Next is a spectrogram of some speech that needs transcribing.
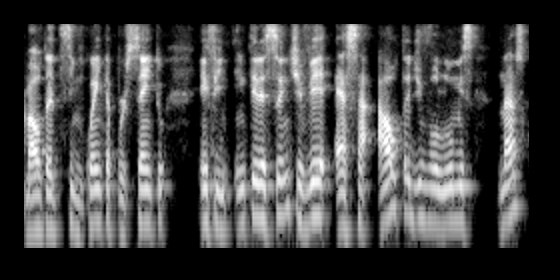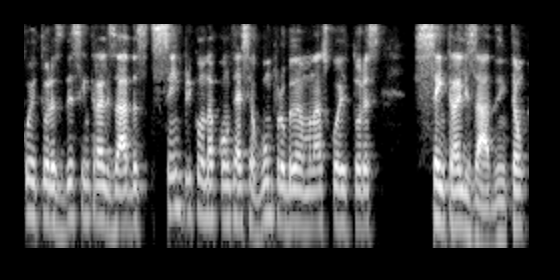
uma alta de 50%. Enfim, interessante ver essa alta de volumes nas corretoras descentralizadas, sempre quando acontece algum problema nas corretoras centralizadas. Então,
